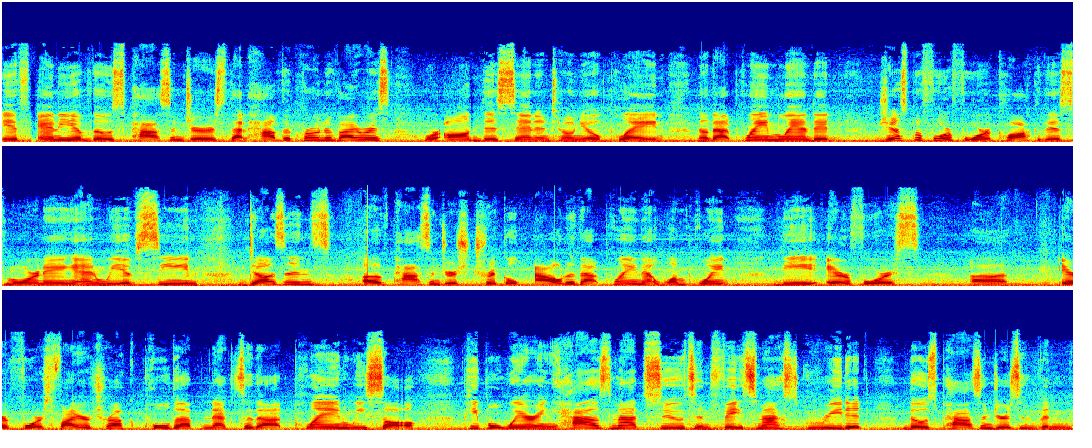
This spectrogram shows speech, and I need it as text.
if any of those passengers that have the coronavirus were on this San Antonio plane. Now, that plane landed just before 4 o'clock this morning, and we have seen dozens of passengers trickle out of that plane. At one point, the Air Force uh, Air Force fire truck pulled up next to that plane. We saw people wearing hazmat suits and face masks greeted those passengers have been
